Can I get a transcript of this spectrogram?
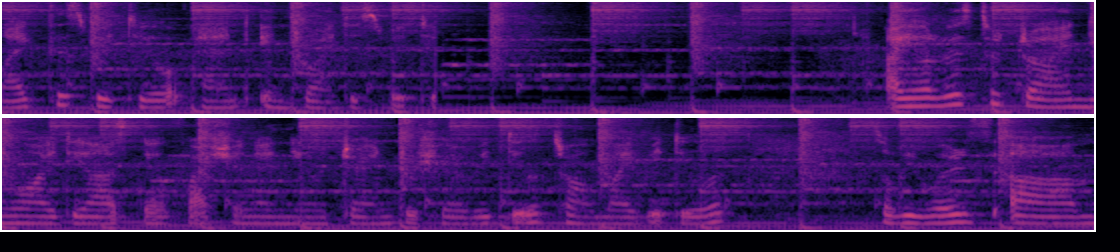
like this video and enjoy this video. I always to try new ideas, new fashion and new trend to share with you through my videos. So viewers, um,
